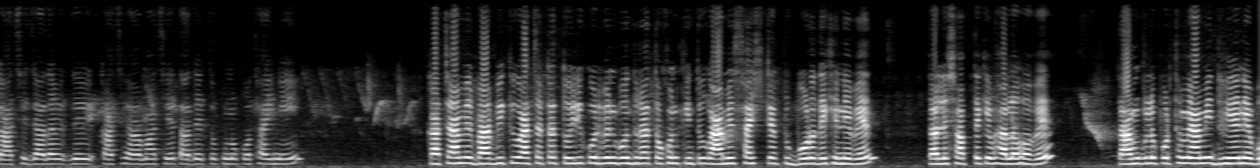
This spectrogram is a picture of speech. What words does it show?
গাছে যাদের কাছে আম আছে, তাদের তো কোনো কথাই নেই। কাঁচা আমের বারবিকিউ আচারটা তৈরি করবেন বন্ধুরা, তখন কিন্তু আমের সাইজটা একটু বড় দেখে নেবেন। তাহলে সব থেকে ভালো হবে। তা আমগুলো প্রথমে আমি ধুয়ে নেব।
